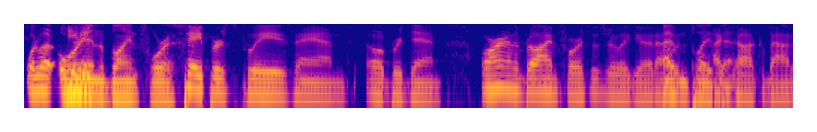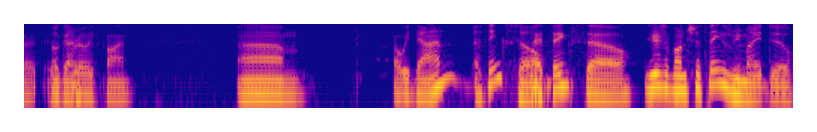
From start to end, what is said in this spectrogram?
What about Ori and the Blind Forest? Papers, Please, and Obra Dinn. Ori and the Blind Forest is really good. I haven't would- played I'd that. talk about it. It's Okay. really fun. Um, are we done? I think so. I think so. Here's a bunch of things we might do.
